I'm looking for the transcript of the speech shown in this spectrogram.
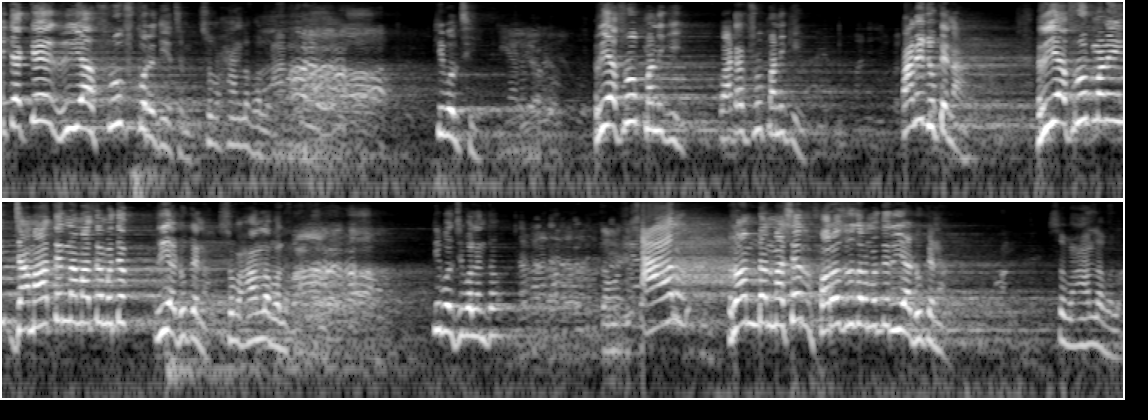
এটাকে রিয়া প্রুফ করে দিয়েছেন। বলেন। কি বলছি? রিয়া প্রুফ মানে কি? ওয়াটার প্রুফ মানে কি? পানি ঢুকে না। রিয়া প্রুফ মানে জামাতের নামাজের মধ্যে রিয়া ঢুকে না। সুবহানাল্লাহ বলেন। কি বলছি বলেন তো? আর রমজান মাসের ফরজ রোজার মধ্যে রিয়া ঢুকে না। সুবহানাল্লাহ বলেন।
